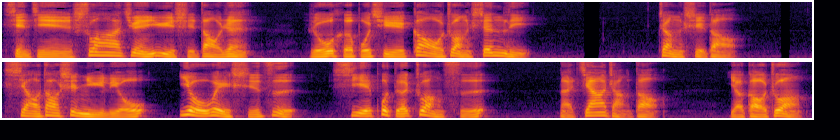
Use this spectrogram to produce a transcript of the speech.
现今刷卷御史到任。”如何不去告状申理？正是道：“小道是女流，又未识字，写不得状词。”那家长道：“要告状，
